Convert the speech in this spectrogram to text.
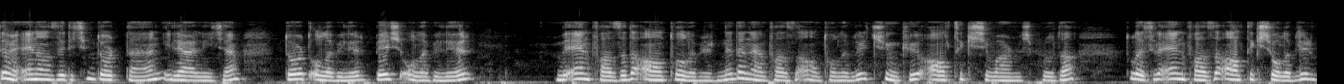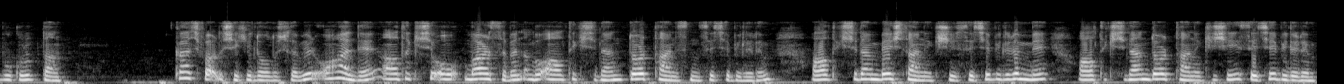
Değil mi? En az dediği için 4'ten ilerleyeceğim. 4 olabilir, 5 olabilir ve en fazla da 6 olabilir. Neden en fazla 6 olabilir? Çünkü 6 kişi varmış burada. Dolayısıyla en fazla 6 kişi olabilir bu gruptan. Kaç farklı şekilde oluşturabilir? O halde 6 kişi varsa ben bu 6 kişiden 4 tanesini seçebilirim. 6 kişiden 5 tane kişiyi seçebilirim ve 6 kişiden 4 tane kişiyi seçebilirim.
